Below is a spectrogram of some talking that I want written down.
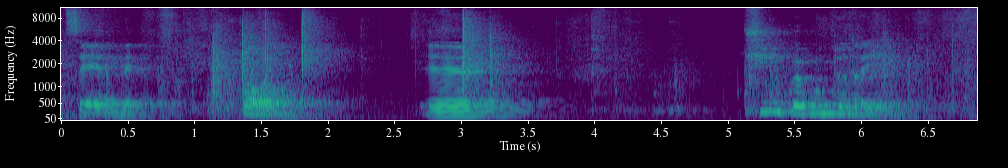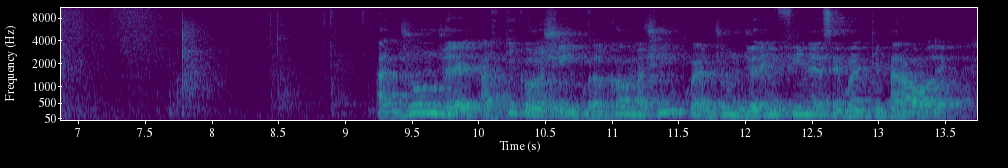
serve. Poi, eh, 5.3 aggiungere, articolo 5, al comma 5, aggiungere infine le seguenti parole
